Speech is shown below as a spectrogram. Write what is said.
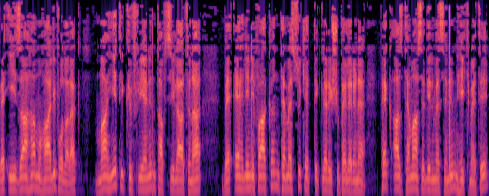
ve izaha muhalif olarak mahiyeti küfriyenin tafsilatına ve ehli nifakın temessük ettikleri şüphelerine pek az temas edilmesinin hikmeti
